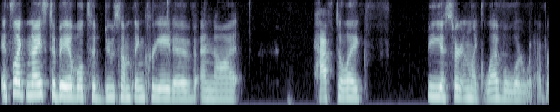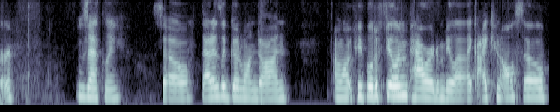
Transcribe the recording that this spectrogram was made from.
it's like nice to be able to do something creative and not have to like be a certain like level or whatever. exactly. So that is a good one, Don. I want people to feel empowered and be like, I can also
